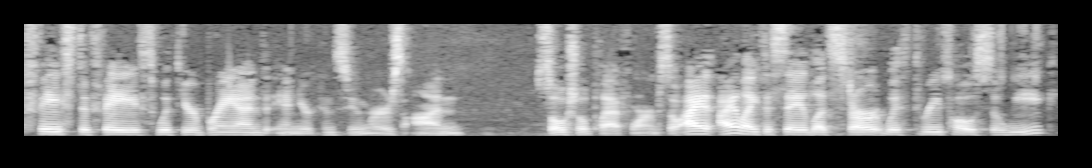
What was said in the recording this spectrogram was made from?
face to face with your brand and your consumers on social platforms. So I, I like to say, let's start with three posts a week.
